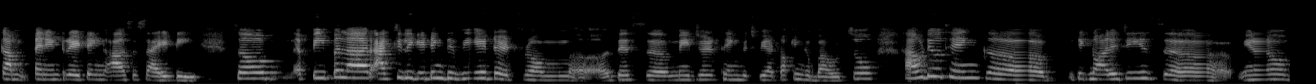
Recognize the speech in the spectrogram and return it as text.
come penetrating our society. So uh, people are actually getting deviated from uh, this uh, major thing which we are talking about. So how do you think uh, technology is uh, you know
